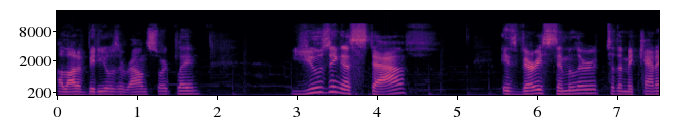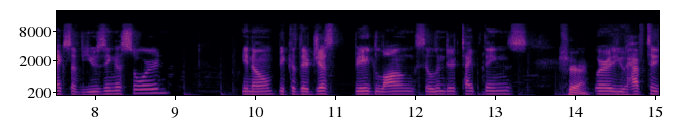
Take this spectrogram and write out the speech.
a lot of videos around swordplay using a staff is very similar to the mechanics of using a sword you know because they're just big long cylinder type things Sure. where you have to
